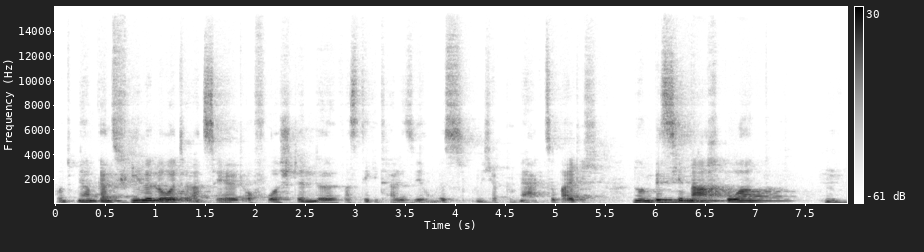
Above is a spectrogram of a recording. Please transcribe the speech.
Und mir haben ganz viele Leute erzählt, auch Vorstände, was Digitalisierung ist. Und ich habe gemerkt, sobald ich nur ein bisschen nachbohre, hm,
